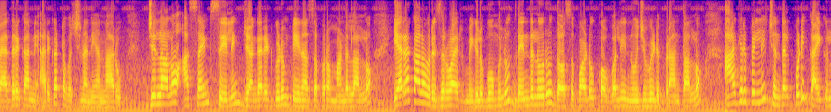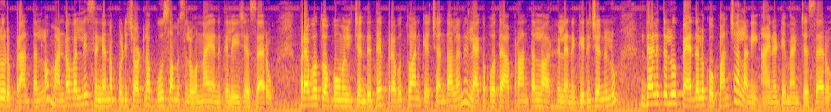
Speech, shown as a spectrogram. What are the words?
పేదరికాన్ని అరికట్టవచ్చునని అన్నారు. జిల్లాలో అసైన్ సీలింగ్ జంగారెడ్గూడెం టీనరసపురం మండలాల్లో ఎర్రకాలువ రిజర్వాయర్ మిగులు భూములు దెందులూరు దోసపాడు కొవ్వలి నూజివీడి ప్రాంతాల్లో ఆగిరిపల్లి చింతలపూడి కైకులూరు ప్రాంతంలో మండవల్లి సింగన్నపూడి చోట్ల భూ సమస్యలు ఉన్నాయని తెలియజేశారు. ప్రభుత్వ భూములకు చెందితే ప్రభుత్వానికే చెందాలని లేకపోతే ఆ ప్రాంతంలో అర్హులైన గిరిజనులు దళితులు పేదలకు పంచాలని ఆయన డిమాండ్ చేశారు.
